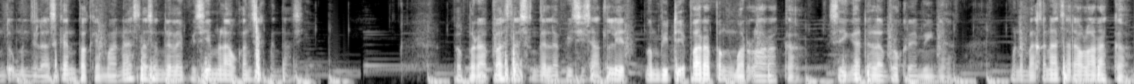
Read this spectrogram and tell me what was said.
untuk menjelaskan bagaimana stasiun televisi melakukan segmentasi. Beberapa stasiun televisi satelit membidik para penggemar olahraga, sehingga dalam programmingnya menempatkan acara olahraga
